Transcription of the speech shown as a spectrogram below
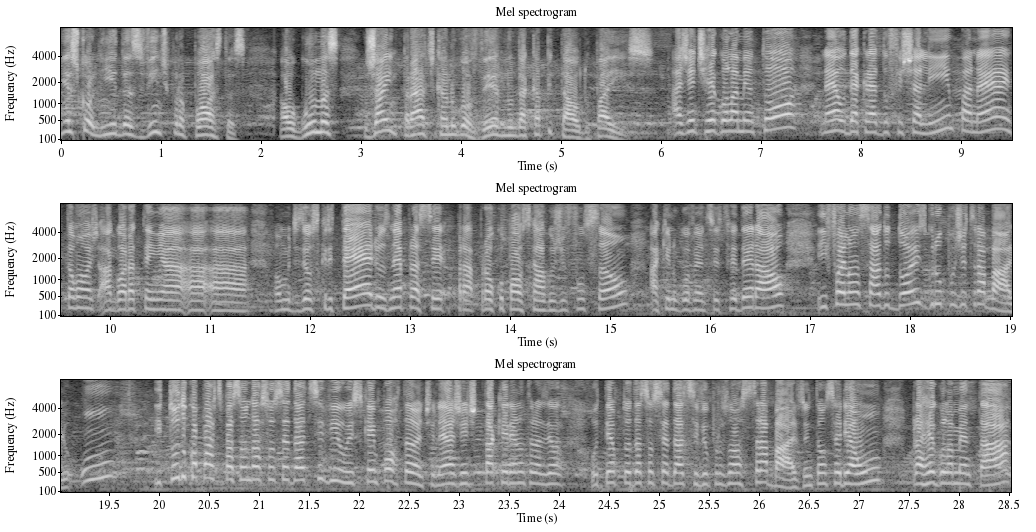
e escolhidas 20 propostas, algumas já em prática no governo da capital do país. A gente regulamentou né, o decreto do ficha limpa, né, então agora tem a, a, a vamos dizer, os critérios né, para ocupar os cargos de função aqui no governo do Distrito Federal e foi lançado dois grupos de trabalho. Um, e tudo com a participação da sociedade civil, isso que é importante, né? A gente está querendo trazer o, tempo todo a sociedade civil para os nossos trabalhos. Então seria um para regulamentar,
